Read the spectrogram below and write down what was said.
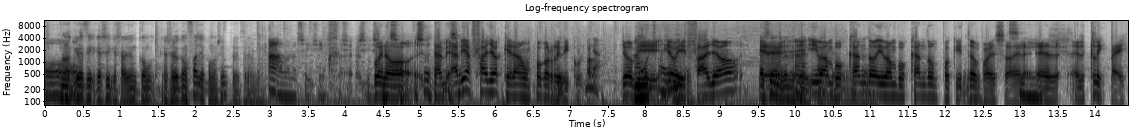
Bueno, quiero decir que sí, que salió, con, que salió con fallos, como siempre. Pero... Ah, bueno, sí, sí. sí, sí, Bueno, eso- eso- también eso- había fallos que eran un poco ridículos. Mira, yo vi, yo vi fallos que i- iban buscando, iban buscando un poquito, pues eso, el, Sí. el, el clickbait.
